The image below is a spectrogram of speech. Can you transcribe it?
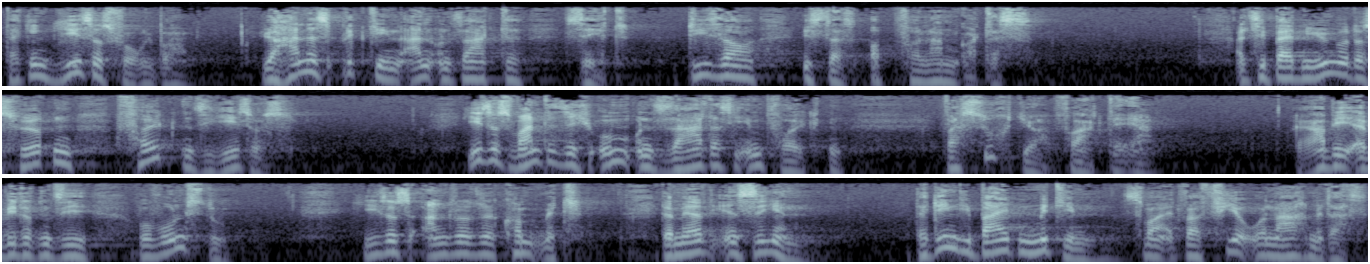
Da ging Jesus vorüber. Johannes blickte ihn an und sagte, seht, dieser ist das Opferlamm Gottes. Als die beiden Jünger das hörten, folgten sie Jesus. Jesus wandte sich um und sah, dass sie ihm folgten. Was sucht ihr? fragte er. Rabbi, erwiderten sie, wo wohnst du? Jesus antwortete, kommt mit, dann werdet ihr es sehen. Da gingen die beiden mit ihm. Es war etwa vier Uhr nachmittags.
